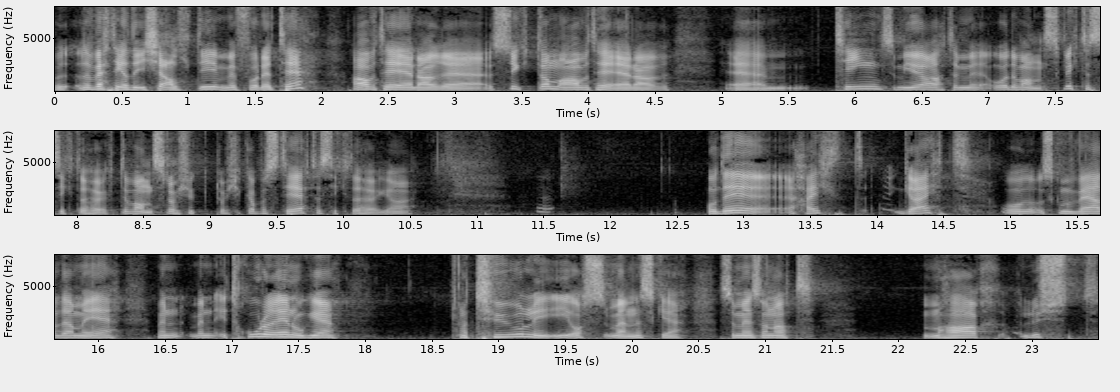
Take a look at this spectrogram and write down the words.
Og da vet jeg at det ikke alltid vi får det til. Av og til er det uh, sykdom, av og til er det eh, ting som gjør at det, og det er vanskelig å sikte høyt. Det er vanskelig, du har ikke kapasitet til å sikte høyere. Og det er helt greit, og skal vi være der vi er. Men, men jeg tror det er noe naturlig i oss mennesker som er sånn at vi har lyst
